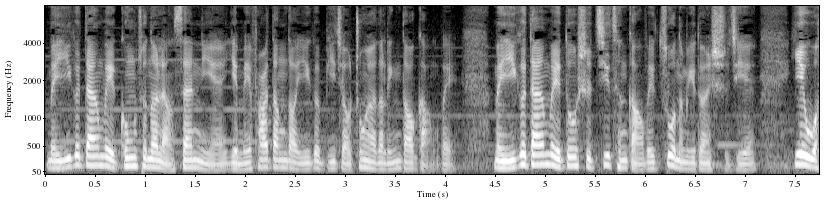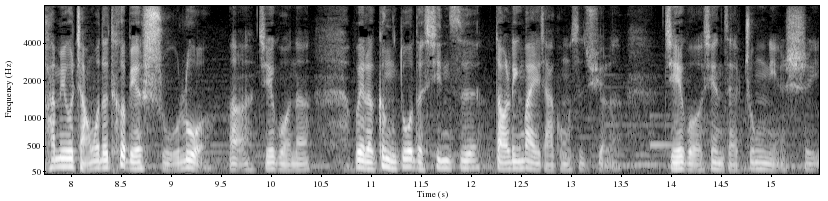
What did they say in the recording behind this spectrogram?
每一个单位工作了两三年，也没法当到一个比较重要的领导岗位。每一个单位都是基层岗位，做那么一段时间，业务还没有掌握的特别熟络啊。结果呢，为了更多的薪资，到另外一家公司去了。结果现在中年失业。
